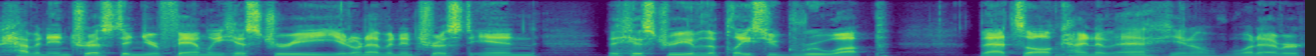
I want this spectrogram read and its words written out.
have an interest in your family history. You don't have an interest in the history of the place you grew up. That's all kind of, eh, you know, whatever.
